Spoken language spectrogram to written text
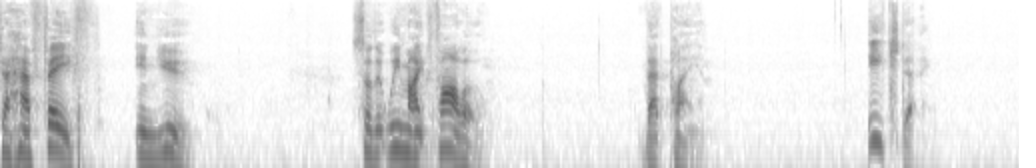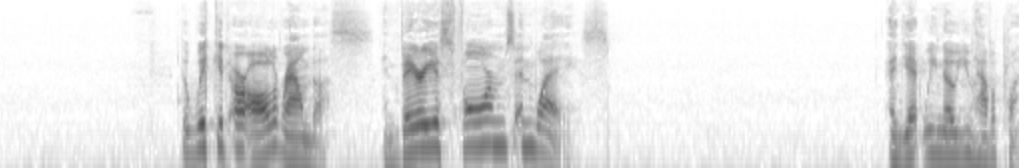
to have faith in you so that we might follow that plan each day. The wicked are all around us in various forms and ways. And yet we know you have a plan.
